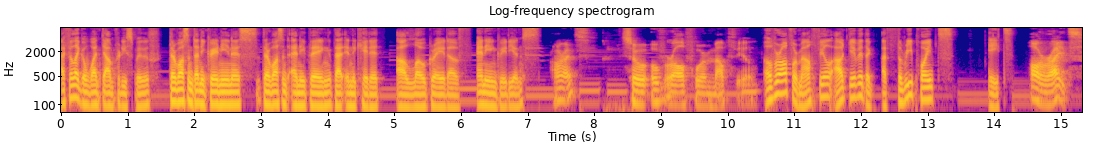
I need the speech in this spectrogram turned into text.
I feel like it went down pretty smooth. There wasn't any graininess, there wasn't anything that indicated a low grade of any ingredients. All right. So overall for mouthfeel. Overall, for mouthfeel, I would give it a, a 3.8. All right.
